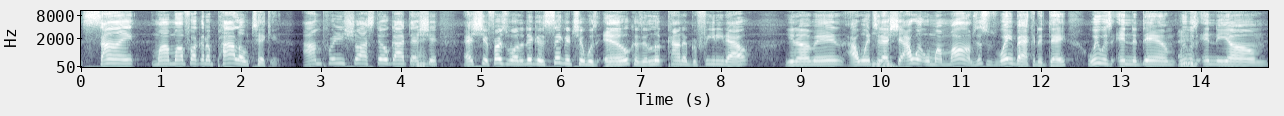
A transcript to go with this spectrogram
signed my motherfucking Apollo ticket. I'm pretty sure I still got that shit. That shit, first of all, the nigga's signature was ill because it looked kind of graffitied out. You know what I mean? I went to that shit. I went with my moms. This was way back in the day. We was in the damn. We was in the um,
